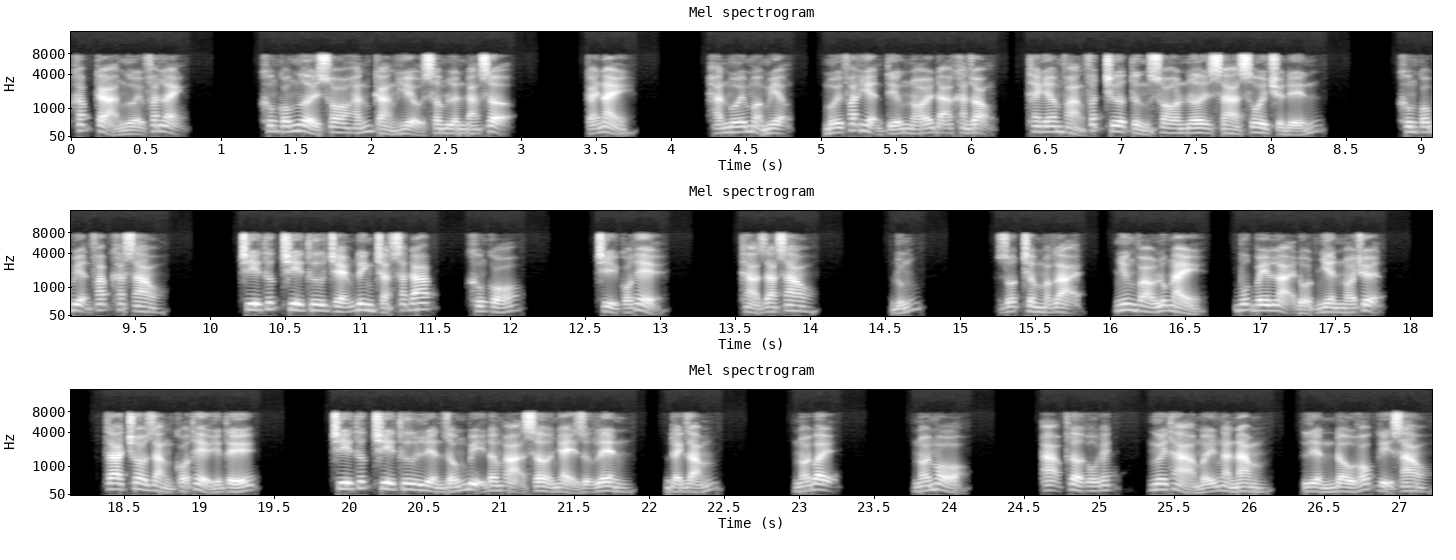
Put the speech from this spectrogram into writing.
khắp cả người phát lạnh. Không có người so hắn càng hiểu xâm lấn đáng sợ. Cái này, hắn mới mở miệng, mới phát hiện tiếng nói đã khăn giọng, thanh âm phảng phất chưa từng so nơi xa xôi chuyển đến. Không có biện pháp khác sao? Chi thức chi thư chém đinh chặt sắt đáp, không có. Chỉ có thể thả ra sao? Đúng. Rốt trầm mặc lại, nhưng vào lúc này bút bê lại đột nhiên nói chuyện. Ta cho rằng có thể như thế. Chi thức chi thư liền giống bị đâm ạ sợ nhảy dựng lên, đánh rắm nói bậy. Nói mỏ. Ạ phờ ô đấy ngươi thả mấy ngàn năm, liền đầu góc gì sao?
